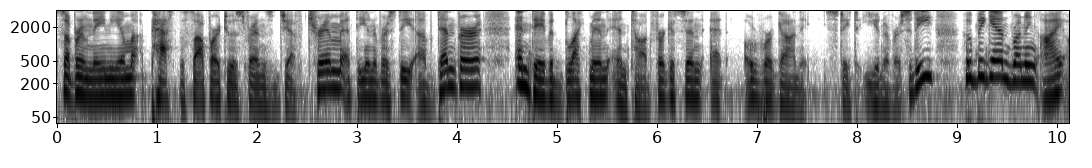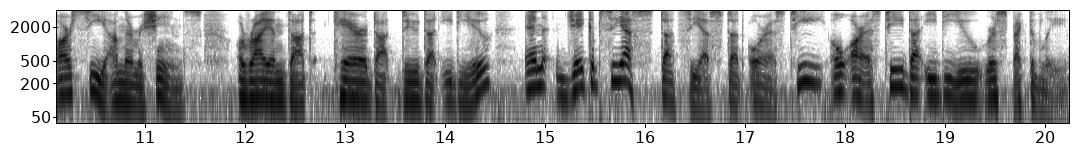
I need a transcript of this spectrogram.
Subramaniam passed the software to his friends Jeff Trim at the University of Denver and David Bleckmann and Todd Ferguson at Oregon State University, who began running IRC on their machines, orion.cair.du.edu and jacobcs.cs.orst.edu, respectively.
